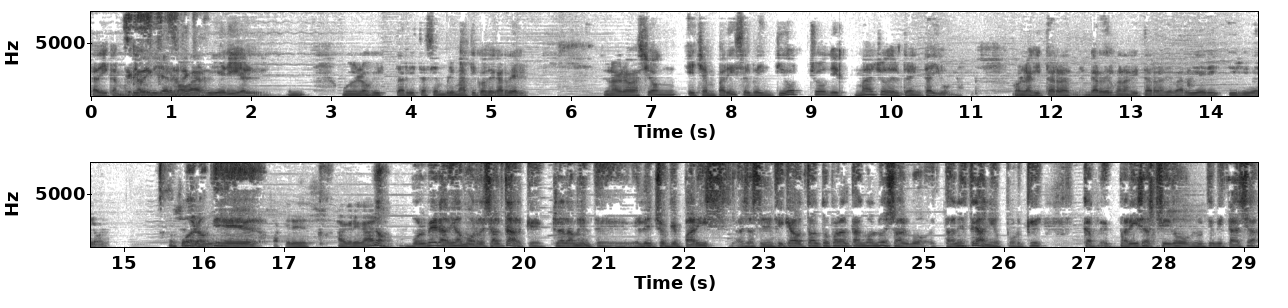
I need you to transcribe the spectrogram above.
Guillermo Barbieri, el, uno de los guitarristas emblemáticos de Gardel. Es una grabación hecha en París el 28 de mayo del 31, con las guitarras, Gardel con las guitarras de Barbieri y Riverol. bueno, eh, ¿querés agregar? No, volver a, digamos, resaltar que claramente el hecho que París haya significado tanto para el tango no es algo tan extraño, porque París ha sido, en última instancia,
